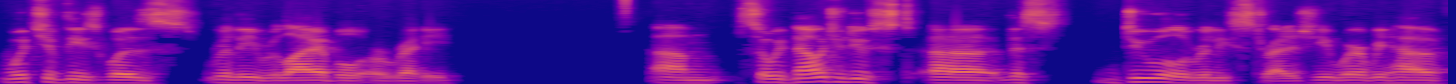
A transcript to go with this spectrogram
which of these was really reliable or ready. Um, so we've now introduced uh, this dual release strategy where we have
